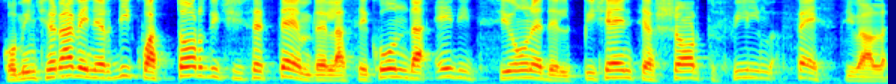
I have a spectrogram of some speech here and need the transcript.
Comincerà venerdì 14 settembre la seconda edizione del Picenzia Short Film Festival,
